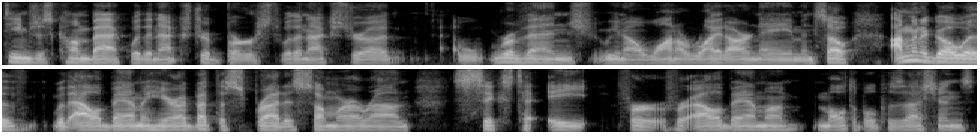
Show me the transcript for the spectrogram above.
teams just come back with an extra burst, with an extra revenge. You know, want to write our name, and so I'm going to go with with Alabama here. I bet the spread is somewhere around six to eight for for Alabama, multiple possessions.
